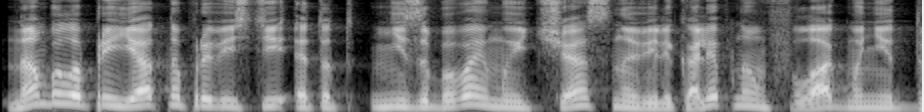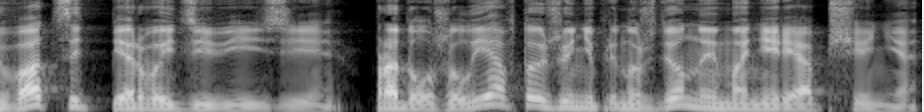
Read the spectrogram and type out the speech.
нам было приятно провести этот незабываемый час на великолепном флагмане 21-й дивизии, продолжил я в той же непринужденной манере общения.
